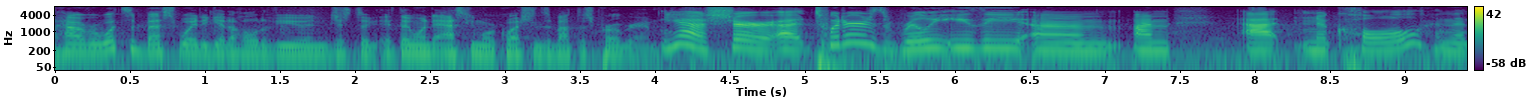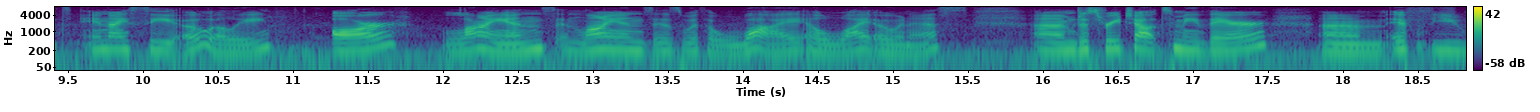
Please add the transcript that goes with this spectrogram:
However, what's the best way to get a hold of you and just to, if they wanted to ask you more questions about this program? Yeah, sure. Uh, Twitter is really easy. Um, I'm at Nicole, and that's N I C O L E R Lyons, and Lyons is with a Y, L Y O N S. Um, just reach out to me there. Um, if you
